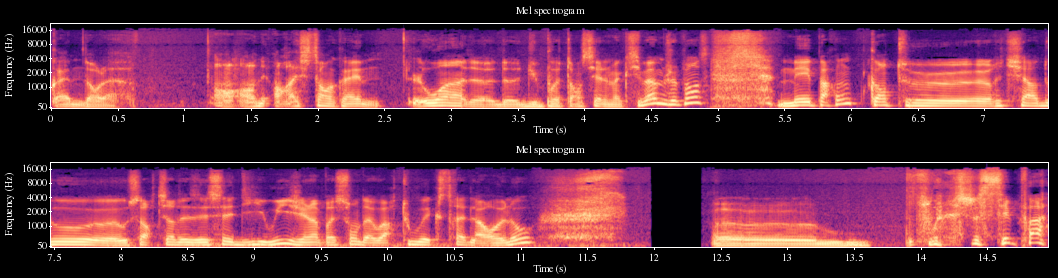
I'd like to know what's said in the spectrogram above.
quand même dans la en, restant quand même loin du potentiel maximum, je pense. Mais par contre, quand euh, Ricciardo, euh, au sortir des essais, dit oui, j'ai l'impression d'avoir tout extrait de la Renault. Euh, je sais pas.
